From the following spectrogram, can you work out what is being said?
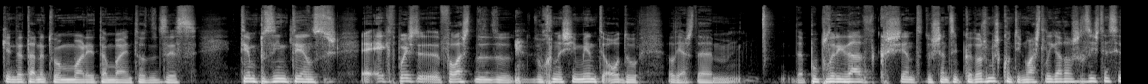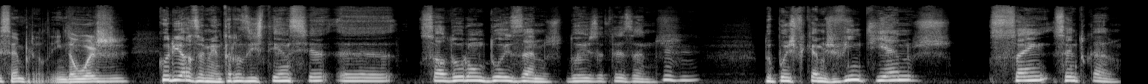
que ainda está na tua memória também, todos esses tempos intensos? É, é que depois eh, falaste do, do Renascimento, ou do, aliás, da da popularidade crescente dos Santos e Pecadores, mas continuaste ligado aos Resistência sempre. Ainda hoje. Curiosamente, a Resistência uh, só duram dois anos, dois a três anos. Uhum. Depois ficamos 20 anos sem, sem tocar.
